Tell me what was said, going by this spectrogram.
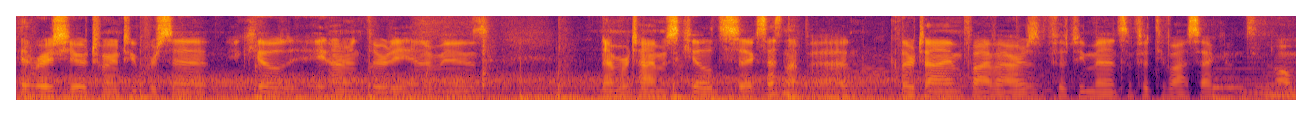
Hit ratio 22%. You killed 830 enemies. Number of times killed 6. That's not bad. Clear time 5 hours, 50 minutes, and 55 seconds. Oh,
